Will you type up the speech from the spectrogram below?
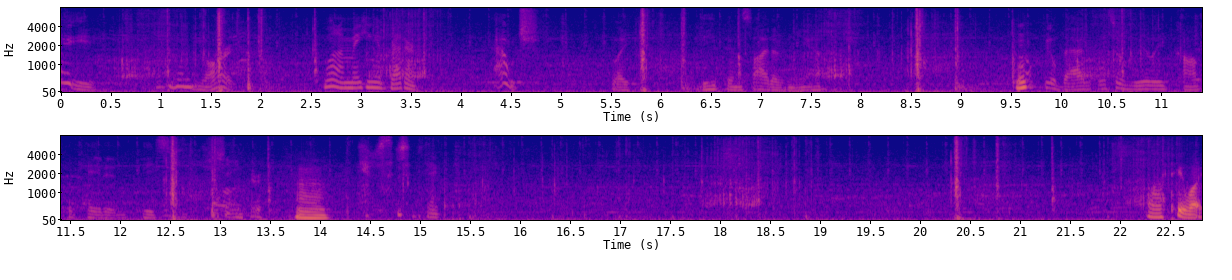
Hey, the yard. Well, I'm making it better. Ouch. Like, deep inside of me, ouch. Hmm? Don't feel bad. It's a really complicated piece Mm. Ah, ठीक भाई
